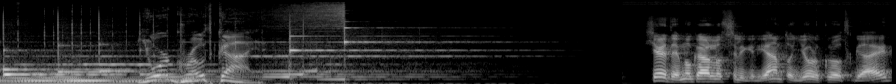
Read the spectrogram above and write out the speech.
Your Growth Guide. Χαίρετε, είμαι ο Κάρλος Τσιλικυριάν από το Your Growth Guide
